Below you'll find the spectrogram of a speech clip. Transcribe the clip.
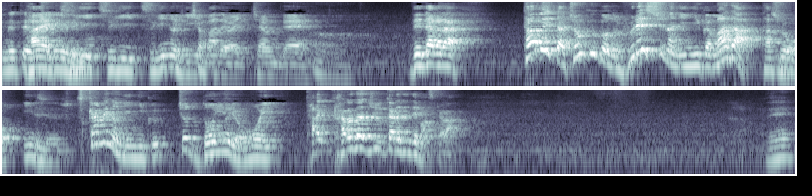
寝てるはいに次次次の日までは行っちゃうんで。あでだから食べた直後のフレッシュなニンニクはまだ多少いいんですけど、2日目のニンニクちょっとどんより重い。た体中から出てますから。あね。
